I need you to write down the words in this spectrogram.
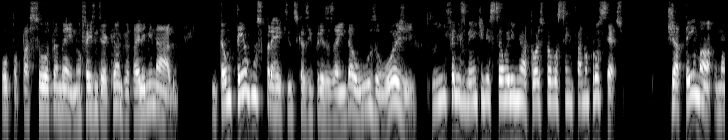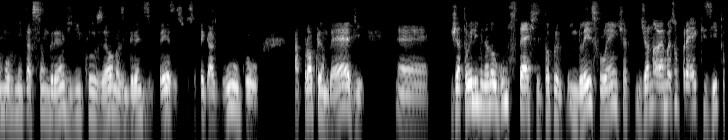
Opa, passou também. Não fez intercâmbio? Já está eliminado. Então, tem alguns pré-requisitos que as empresas ainda usam hoje que, infelizmente, eles são eliminatórios para você entrar no processo. Já tem uma, uma movimentação grande de inclusão nas grandes empresas. Se você pegar Google, a própria Ambev, é, já estão eliminando alguns testes. Então, por exemplo, inglês fluente já não é mais um pré-requisito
